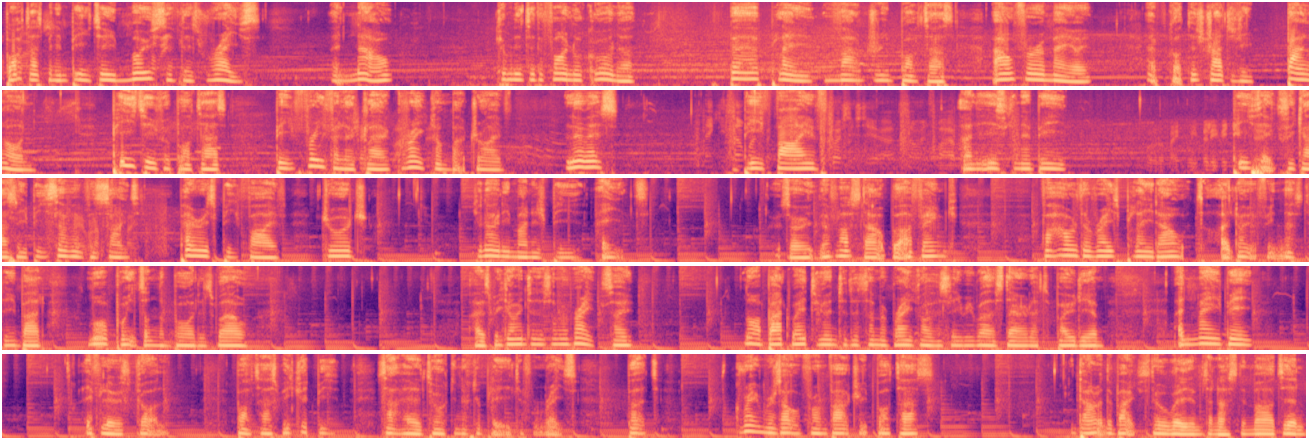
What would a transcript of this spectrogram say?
Bottas flags. been in P2 most of this race. And now, coming into the final corner, fair play Valtteri Bottas, Alfa Romeo have got the strategy bang on. P2 for Bottas, P3 for Leclerc, great comeback drive. Lewis, P5, and he's going to be Well, mate, we believe in you. P6 for Gasly, P7 for Sainz, Perez P5, George can only manage P8. So they've lost out, but I think for how the race played out, I don't think that's too bad. More points on the board as well. As we go into the summer break, so not a bad way to into the summer break. Obviously, we were staring at a podium, and maybe if Lewis got Bottas, we could be sat here talking a completely different race. But great result from Valtteri Bottas. Down at the back, still Williams and Aston Martin,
